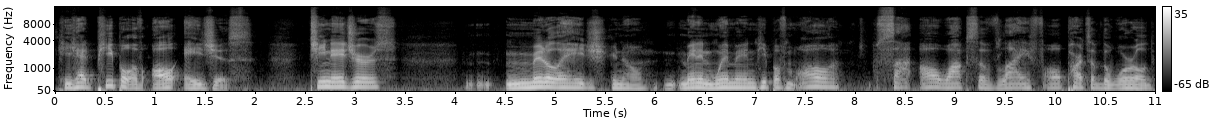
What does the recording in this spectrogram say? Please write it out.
He had people of all ages, teenagers, middle age, you know, men and women, people from all all walks of life, all parts of the world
